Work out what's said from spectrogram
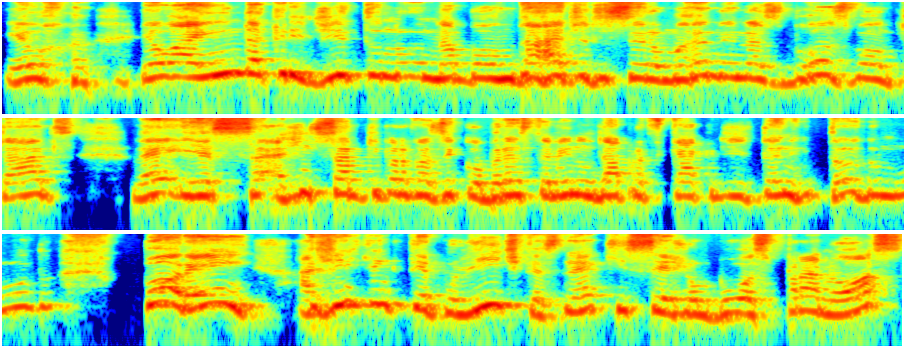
Eu, eu ainda acredito no, na bondade do ser humano e nas boas vontades, né? E essa, a gente sabe que para fazer cobrança também não dá para ficar acreditando em todo mundo. Porém, a gente tem que ter políticas, né, que sejam boas para nós,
